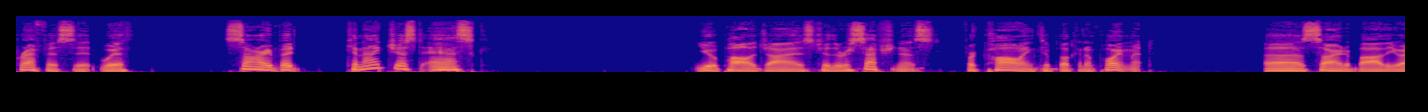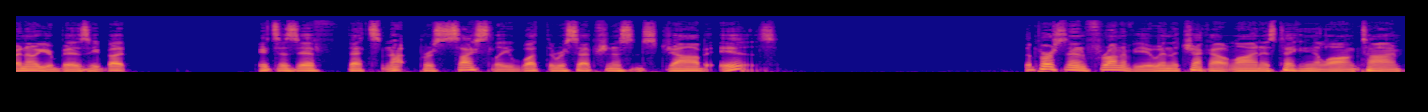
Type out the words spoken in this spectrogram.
preface it with, Sorry, but can I just ask? You apologize to the receptionist for calling to book an appointment. Uh, sorry to bother you. I know you're busy, but it's as if that's not precisely what the receptionist's job is. The person in front of you in the checkout line is taking a long time.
